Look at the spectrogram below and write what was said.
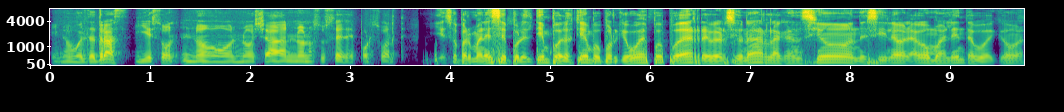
y no hay vuelta atrás, y eso no, no, ya no nos sucede, por suerte. Y eso permanece por el tiempo de los tiempos, porque vos después podés reversionar la canción, decir, no, la hago más lenta, porque quedó-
